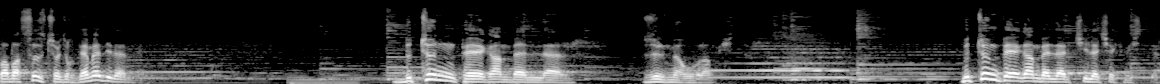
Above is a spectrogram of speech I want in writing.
Babasız çocuk demediler mi? bütün peygamberler zulme uğramıştır. Bütün peygamberler çile çekmiştir.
